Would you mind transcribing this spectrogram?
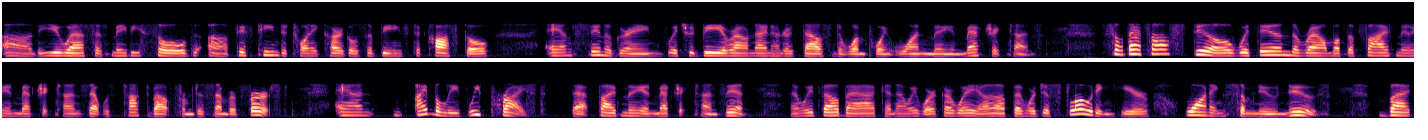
uh, the U.S. has maybe sold uh, 15 to 20 cargoes of beans to COSCO and Syngenta, which would be around 900,000 to 1.1 million metric tons. So that's all still within the realm of the 5 million metric tons that was talked about from December 1st. And I believe we priced that 5 million metric tons in. And we fell back and now we work our way up and we're just floating here wanting some new news. But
